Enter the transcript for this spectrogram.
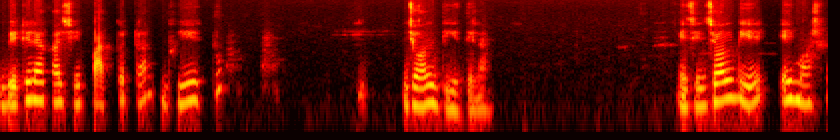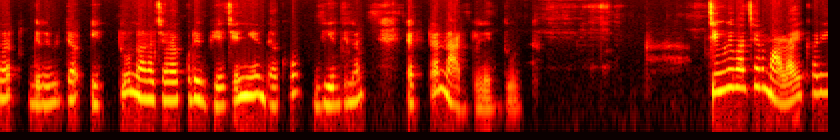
বেটে রাখা সেই পাত্রটা ধুয়ে একটু জল দিয়ে দিলাম। এই যে জল দিয়ে এই মশলার গ্রেভিটা একটু নাড়াচাড়া করে ভেজে নিয়ে দেখো, দিয়ে দিলাম একটা নারকেলের দুধ। চিংড়ি মাছের মালাইকারি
